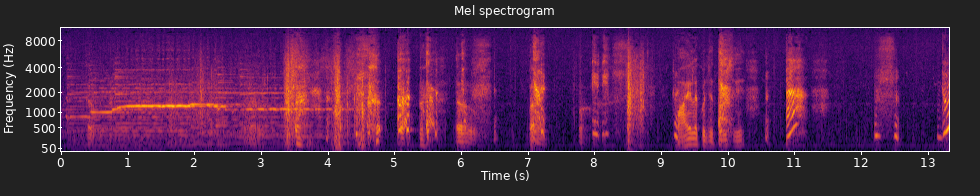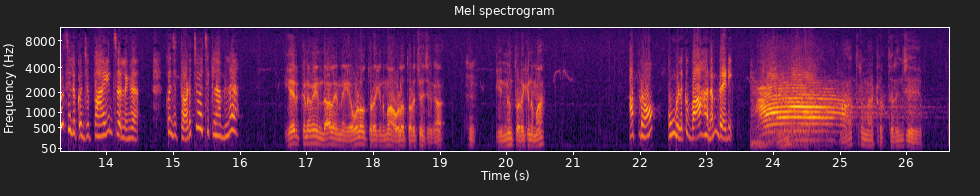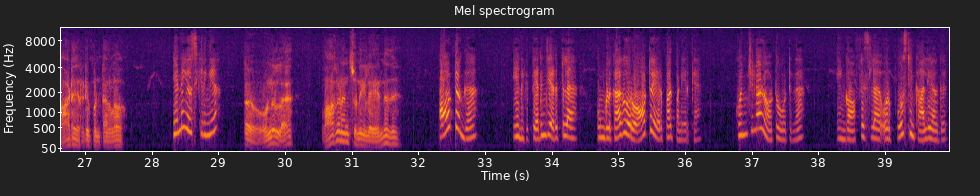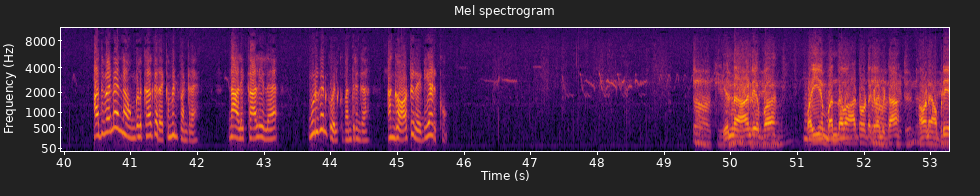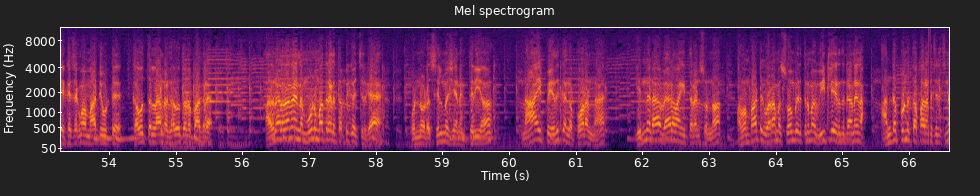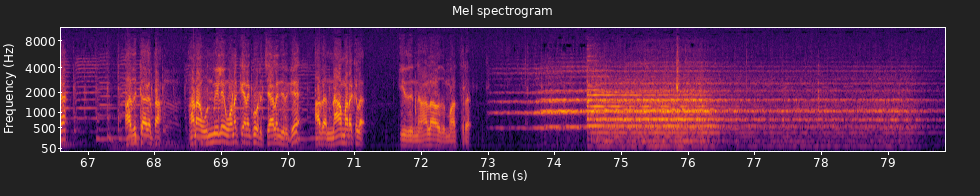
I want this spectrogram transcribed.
வாயில கொஞ்சம் தூசி. தூசில கொஞ்சம் பாயின்னு சொல்லுங்க. கொஞ்சம் தொடச்சு வச்சுக்கலாம்ல? ஏற்கனவே இந்த ஆள் என்ன எவ்வளவு துடைக்கணுமோ அவ்வளவு துடைச்சு வச்சிருக்கான். இன்னும் துடைக்கணுமா? அப்புறம் உங்களுக்கு வாகனம் ரெடி மாத்திரை மாற்ற தெரிஞ்சு பாடகை ரெடி பண்ணிட்டாங்களோ? என்ன யோசிக்கிறீங்க? அஹ், ஒண்ணும் இல்ல வாகனம்னு சொன்னீங்களே என்னது? ஆட்டோங்க. எனக்கு தெரிஞ்ச இடத்துல உங்களுக்காக ஒரு ஆட்டோ ஏற்பாடு பண்ணியிருக்கேன். கொஞ்ச நாள் ஆட்டோ ஓட்டுங்க. எங்க ஆபீஸ்ல ஒரு போஸ்டிங் காலி ஆகுது அது வேணா நான் உங்களுக்காக ரெக்கமெண்ட் பண்றேன். நாளை காலையில முருகன் கோயிலுக்கு வந்துருங்க. அங்க ஆட்டோ ரெடியா இருக்கும். என்ன ஆண்டியப்பா? பையன் பந்தவா ஆட்டோ ஓட்ட கிளம்பிட்டான். அவனை அப்படியே எக்கச்சக்கமா மாட்டி விட்டு கவுத்தலான்ற கருவத்தோட பாக்குற. அதனாலதானே என்ன மூணு மாத்திரை தப்பிக்க வச்சிருக்க? உன்னோட சில்மசி எனக்கு தெரியும். நான் இப்ப எதுக்கு அங்க போறேன்னா என்னடா வேலை வாங்கி தரேன்னு சொன்னா அவன் பாட்டுக்கு வராம சோம்பேறித்தனமா வீட்லயே இருந்துட்டானே அந்த பொண்ணு தப்பா நினைச்சிருச்சுன்னா? அதுக்காகத்தான். ஆனா உண்மையிலே உனக்கு எனக்கு ஒரு சேலஞ்ச் இருக்கு. அதை நான் மறக்கல. இது நாலாவது மாத்திரை.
